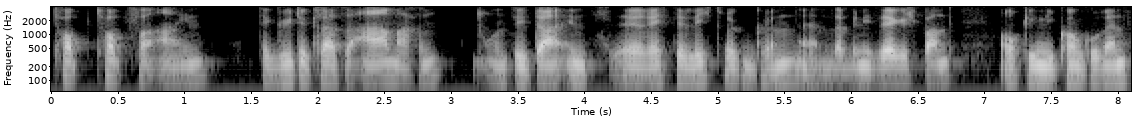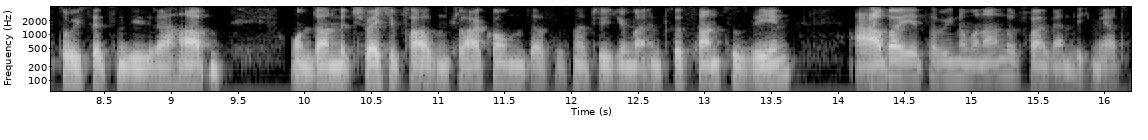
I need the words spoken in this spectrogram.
Top-Top-Verein der Güteklasse A machen und sich da ins äh, rechte Licht rücken können. Ähm, da bin ich sehr gespannt, auch gegen die Konkurrenz durchsetzen, die sie da haben und dann mit Schwächephasen klarkommen. Das ist natürlich immer interessant zu sehen. Aber jetzt habe ich nochmal eine andere Frage an dich, Mert.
